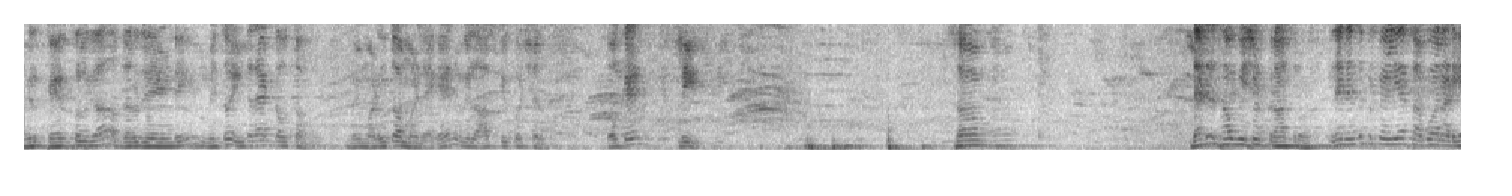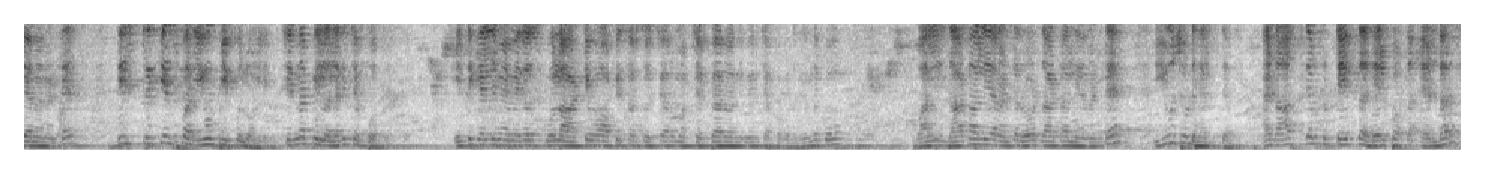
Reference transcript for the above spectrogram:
మీరు కేర్ఫుల్గా అబ్జర్వ్ చేయండి. మీతో ఇంటరాక్ట్ అవుతాం. మేము అడుగుతాం మళ్ళీ. Again we'll ask you questions okay please so that is how we should cross road నేను ఎందుకు ట్వెల్వ్ ఇయర్స్ అబో అని అడిగానంటే this trick is for you people only చిన్న పిల్లలకి చెప్పొద్దు. ఇంటికి వెళ్ళి మేము ఈరోజు స్కూల్లో ఆర్టీఓ ఆఫీసర్స్ వచ్చారు మాకు చెప్పారు అని మీరు చెప్పకూడదు. ఎందుకు? వాళ్ళు దాటాలి అని అంటే రోడ్ దాటాలి అని అంటే you should help them and ask them to take the help of the elders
